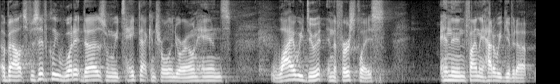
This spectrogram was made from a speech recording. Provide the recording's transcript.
about specifically what it does when we take that control into our own hands, why we do it in the first place, and then finally, how do we give it up?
